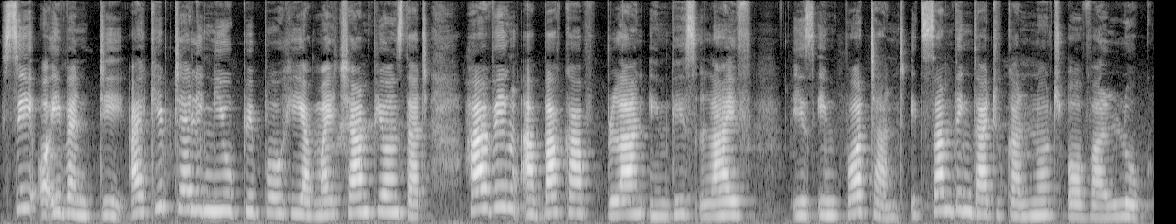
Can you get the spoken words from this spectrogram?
C, or even D. I keep telling you people here, my champions, that having a backup plan in this life is important. It's something that you cannot overlook.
